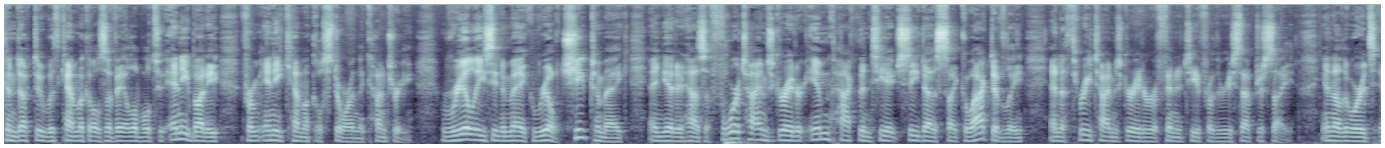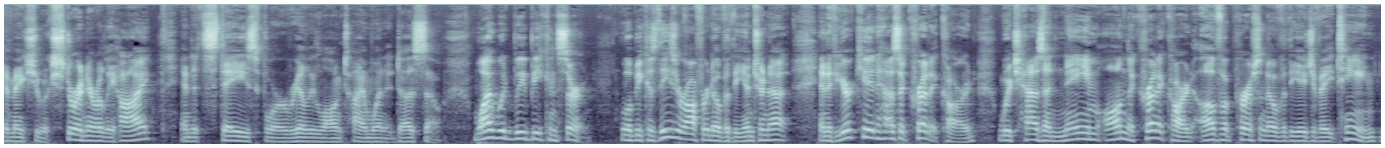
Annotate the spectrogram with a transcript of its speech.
conducted with chemicals available to anybody from any chemical store in the country. Real easy to make, real cheap to make, and yet it has a four times greater impact than THC does psychoactively and a three times greater affinity for the receptor site. In other words, it makes you extraordinarily high and it stays for a really long time when it does so. Why would we be concerned? Well, because these are offered over the internet, and if your kid has a credit card which has a name on the credit card of a person over the age of 18,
